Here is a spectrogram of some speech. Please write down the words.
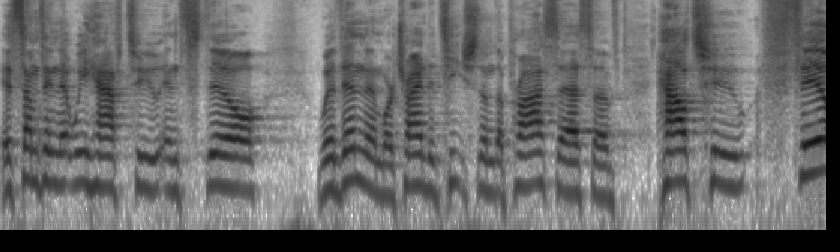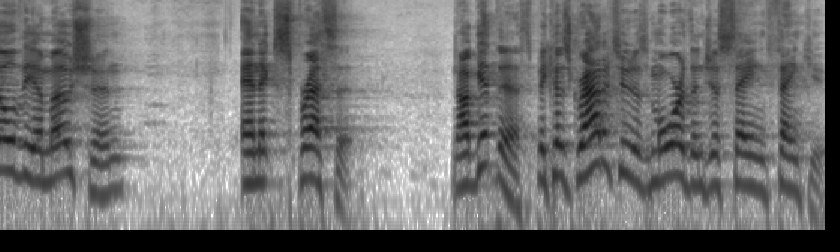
It's something that we have to instill within them. We're trying to teach them the process of how to feel the emotion and express it. Now, get this because gratitude is more than just saying thank you.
